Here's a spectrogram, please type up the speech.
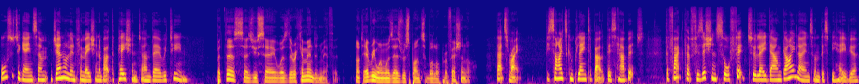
also to gain some general information about the patient and their routine. But this, as you say, was the recommended method. Not everyone was as responsible or professional. That's right. Besides complaint about this habit, the fact that physicians saw fit to lay down guidelines on this behavior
